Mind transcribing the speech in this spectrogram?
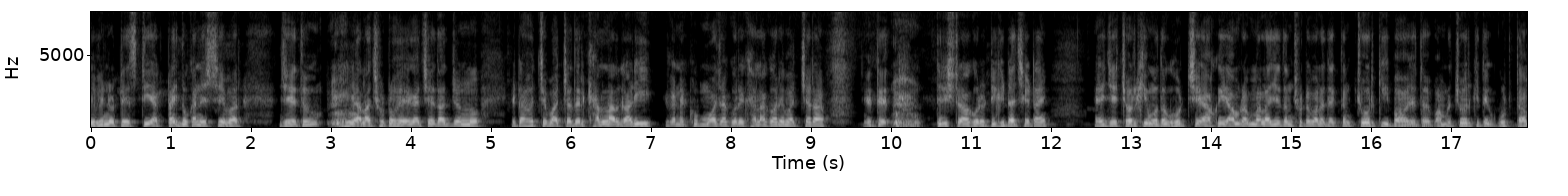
বিভিন্ন টেস্টি একটাই দোকান এসছে এবার। যেহেতু মেলা ছোট হয়ে গেছে, তার জন্য এটা হচ্ছে বাচ্চাদের খেলনার গাড়ি। এখানে খুব মজা করে খেলা করে বাচ্চারা। এতে তিরিশ টাকা করে টিকিট আছে এটায়। এই যে চরকি মতো ঘুরছে, আগে আমরা মেলায় যেতাম, ছোটোবেলায় দেখতাম চরকি পাওয়া যেত। আমরা চরকিতে ঘুরতাম,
